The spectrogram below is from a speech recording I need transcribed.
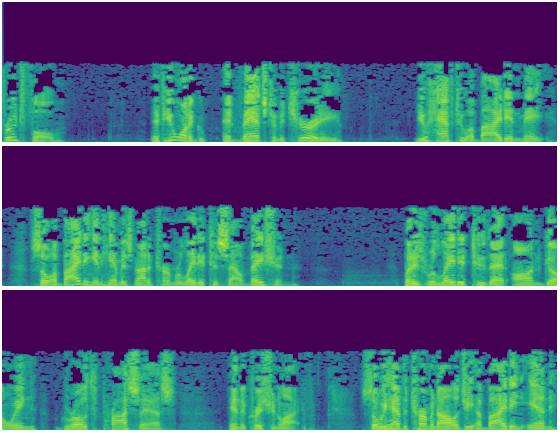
fruitful, if you want to advance to maturity, you have to abide in me. So abiding in Him is not a term related to salvation, but is related to that ongoing growth process in the Christian life. So we have the terminology abiding in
